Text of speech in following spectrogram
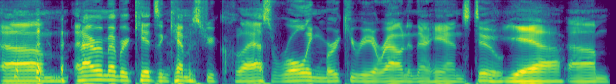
yeah. Um, and I remember kids in chemistry class rolling mercury around in their hands too. yeah. Um,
